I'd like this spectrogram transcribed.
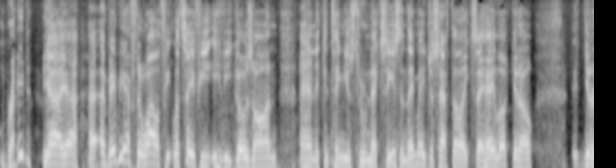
Right? Yeah, yeah. Uh, and maybe after a while, if he, let's say if he if he goes on and it continues through next season, they may just have to like say, hey, look, you know, you know,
